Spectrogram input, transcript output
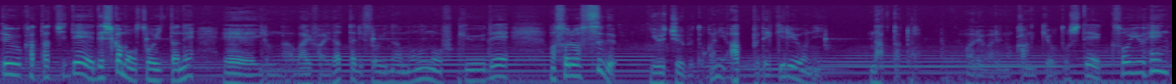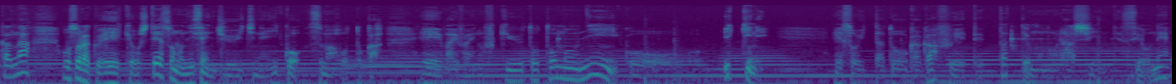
という形ででしかもそういったね、えー、いろんな w i f i だったりそういうようなものの普及で、まあ、それをすぐ YouTube とかにアップできるようになったと我々の環境としてそういう変化がおそらく影響してその2011年以降スマホとか、えー、w i f i の普及とともにこう一気に、え、そういった動画が増えてったっていうものらしいんですよね。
